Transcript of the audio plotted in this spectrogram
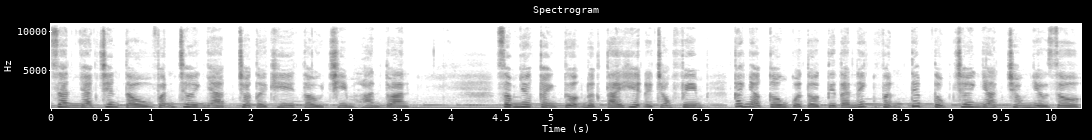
dàn nhạc trên tàu vẫn chơi nhạc cho tới khi tàu chìm hoàn toàn. Giống như cảnh tượng được tái hiện ở trong phim, các nhạc công của tàu Titanic vẫn tiếp tục chơi nhạc trong nhiều giờ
